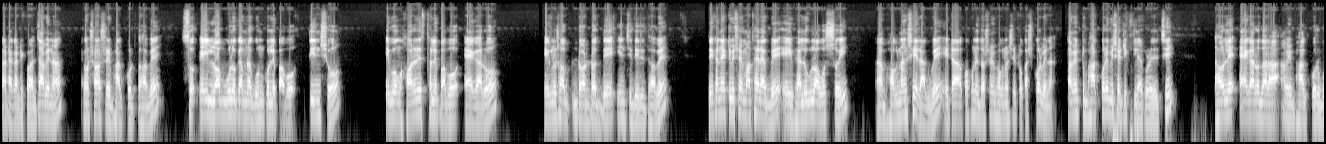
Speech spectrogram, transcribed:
কাটাকাটি করা যাবে না। এখন সরাসরি ভাগ করতে হবে। সো এই লবগুলোকে আমরা গুণ করলে পাবো তিনশো এবং হরের স্থলে পাবো এগারো। এগুলো সব ডট ডট দিয়ে ইঞ্চি দিয়ে দিতে হবে। তো এখানে একটি বিষয় মাথায় রাখবে এই ভ্যালুগুলো অবশ্যই আহ, ভগ্নাংশেই রাখবে। এটা কখনোই দশমিক ভগ্নাংশে প্রকাশ করবে না। তো আমি একটু ভাগ করে বিষয়টি ক্লিয়ার করে দিচ্ছি। তাহলে এগারো দ্বারা আমি ভাগ করব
